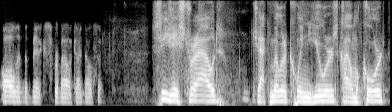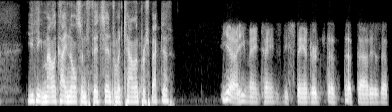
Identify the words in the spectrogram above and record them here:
all in the mix for Malachi Nelson. CJ Stroud, Jack Miller, Quinn Ewers, Kyle McCord. You think Malachi Nelson fits in from a talent perspective? Yeah, he maintains the standard that that that is at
